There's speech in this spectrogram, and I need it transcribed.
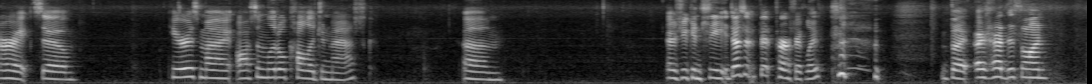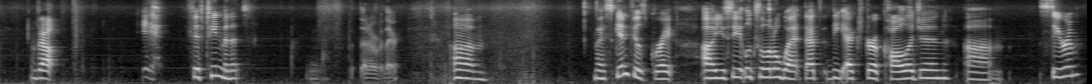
Alright, so here is my awesome little collagen mask. Um, as you can see, it doesn't fit perfectly. but I've had this on about eh, 15 minutes. Put that over there. Um, my skin feels great. Uh, you see it looks a little wet. That's the extra collagen um, serum.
